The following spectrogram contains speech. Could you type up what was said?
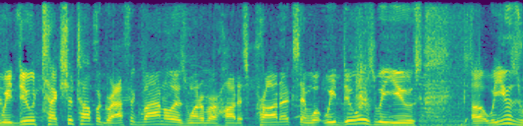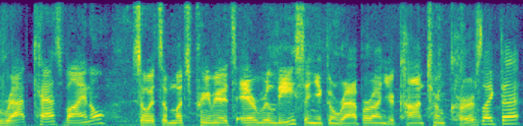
We do texture topographic vinyl as one of our hottest products, and what we do is we use uh, we use wrap cast vinyl. So it's a much premium. It's air release, and you can wrap around your contour curves like that.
